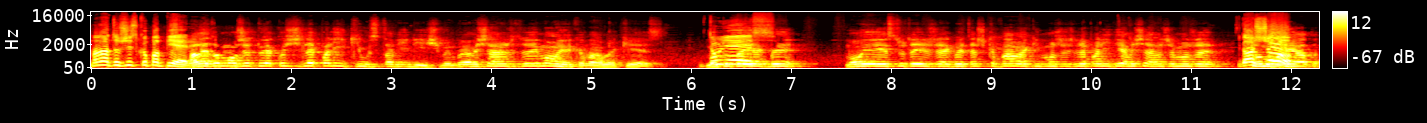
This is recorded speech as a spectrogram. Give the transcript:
Mam na to wszystko papiery. Ale to może tu jakoś źle paliki ustawiliśmy, bo ja myślałem, że tutaj moje kawałek jest. Bo Tu nie tutaj jest- jakby... Moje jest tutaj, że jakby też kawałek i może źle paliki, ja myślałem, że może... to Gościu! moja-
